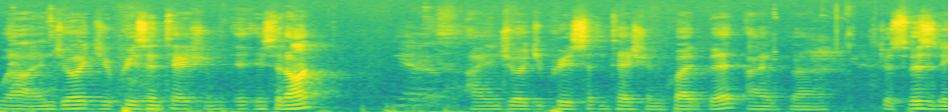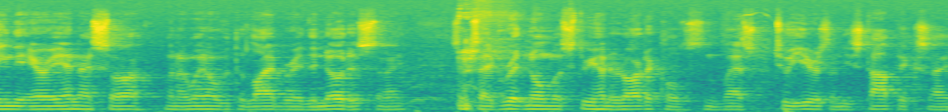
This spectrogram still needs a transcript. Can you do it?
Well, I enjoyed your presentation. Is it on? I enjoyed your presentation quite a bit. I've uh, just visiting the area, and I saw when I went over to the library the notice, and I, since I've written almost 300 articles in the last two years on these topics, I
